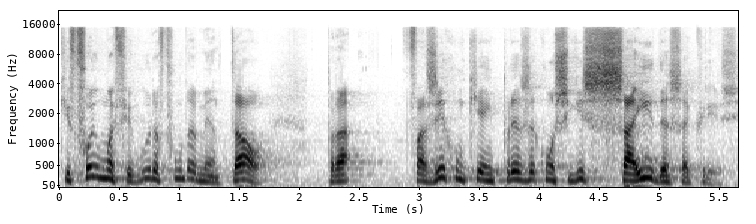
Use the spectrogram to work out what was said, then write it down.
que foi uma figura fundamental para fazer com que a empresa conseguisse sair dessa crise.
